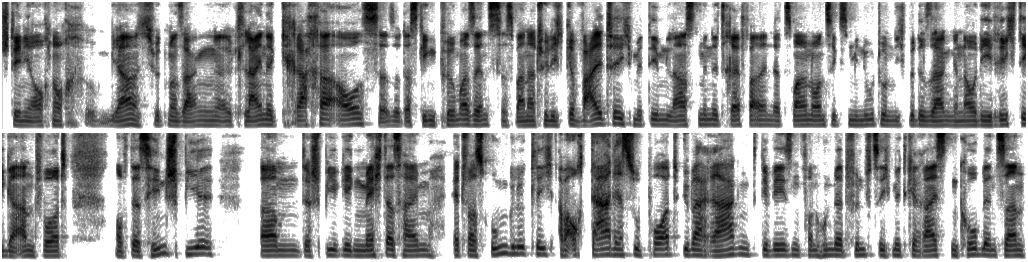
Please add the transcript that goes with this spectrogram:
stehen ja auch noch, ja, ich würde mal sagen, äh, kleine Kracher aus. Also das gegen Pirmasens, das war natürlich gewaltig mit dem Last-Minute-Treffer in der 92. Minute und ich würde sagen, genau die richtige Antwort auf das Hinspiel. Ähm, das Spiel gegen Mechtersheim etwas unglücklich, aber auch da der Support überragend gewesen von 150 mitgereisten Koblenzern.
